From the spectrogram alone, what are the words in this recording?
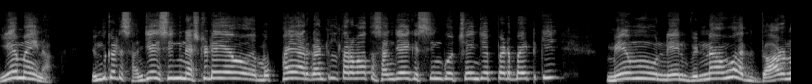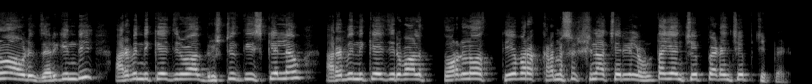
ఏమైనా? ఎందుకంటే సంజయ్ సింగ్ నెక్స్ట్ డే ముప్పై ఆరు గంటల తర్వాత సంజయ్ సింగ్ వచ్చి ఏం చెప్పాడు బయటికి. మేము నేను విన్నాము అది దారుణం. ఆవిడకి జరిగింది. అరవింద్ కేజ్రీవాల్ దృష్టికి తీసుకెళ్ళాం. అరవింద్ కేజ్రీవాల్ త్వరలో తీవ్ర క్రమశిక్షణా చర్యలు ఉంటాయని చెప్పాడని చెప్పి చెప్పాడు.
